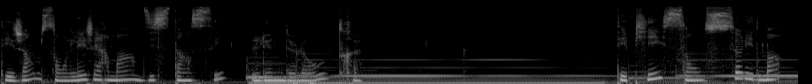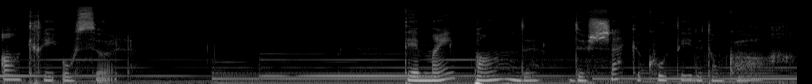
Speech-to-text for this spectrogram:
Tes jambes sont légèrement distancées l'une de l'autre tes pieds sont solidement ancrés au sol. Tes mains pendent de chaque côté de ton corps.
